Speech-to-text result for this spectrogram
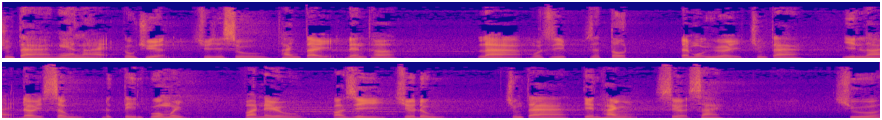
chúng ta nghe lại câu chuyện Chúa Giêsu thanh tẩy đền thờ là một dịp rất tốt để mỗi người chúng ta nhìn lại đời sống đức tin của mình. Và nếu có gì chưa đúng, chúng ta tiến hành sửa sai. Chúa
